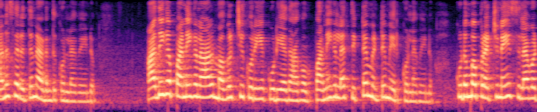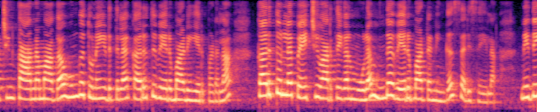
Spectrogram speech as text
அனுசரித்து நடந்து கொள்ள வேண்டும். அதிக பணிகளால் மகிழ்ச்சி குறையக்கூடியதாகும் பணிகளை திட்டமிட்டு மேற்கொள்ள வேண்டும். குடும்ப பிரச்சனை சிலவற்றின் காரணமாக உங்கள் துணையிடத்தில் கருத்து வேறுபாடு ஏற்படலாம். கருத்துள்ள பேச்சுவார்த்தைகள் மூலம் இந்த வேறுபாட்டை நீங்கள் சரி செய்யலாம். நிதி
